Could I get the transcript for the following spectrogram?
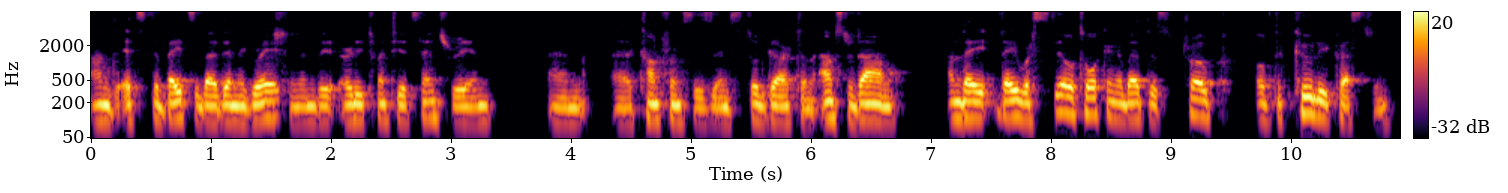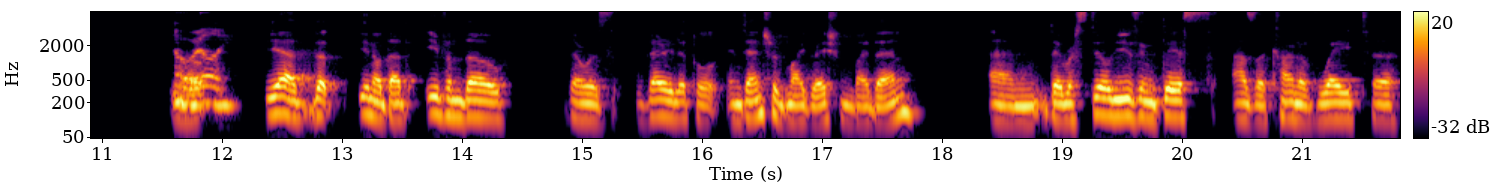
and its debates about immigration in the early 20th century and um, uh, conferences in Stuttgart and Amsterdam. And they, they were still talking about this trope of the coolie question. You oh, know, really? Yeah, that you know that even though there was very little indentured migration by then, um, they were still using this as a kind of way to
